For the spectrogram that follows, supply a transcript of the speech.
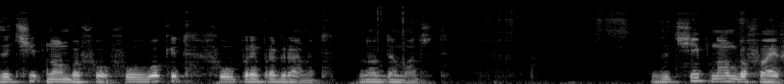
the chip number four full Wocket full pre-programmed not damaged. The chip number five.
